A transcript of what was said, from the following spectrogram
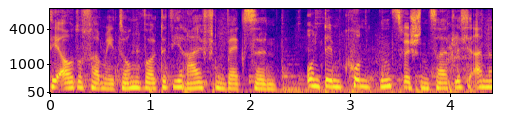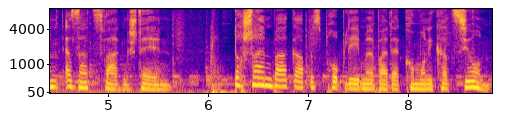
Die Autovermietung wollte die Reifen wechseln und dem Kunden zwischenzeitlich einen Ersatzwagen stellen. Doch scheinbar gab es Probleme bei der Kommunikation.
